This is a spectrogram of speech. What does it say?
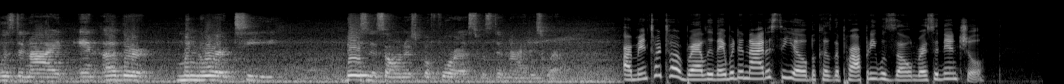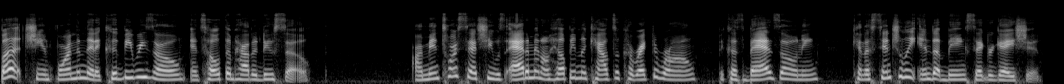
was denied and other minority business owners before us was denied as well. Armintor told Bradley they were denied a CO because the property was zoned residential, but she informed them that it could be rezoned and told them how to do so. Armintor said she was adamant on helping the council correct the wrong because bad zoning can essentially end up being segregation.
